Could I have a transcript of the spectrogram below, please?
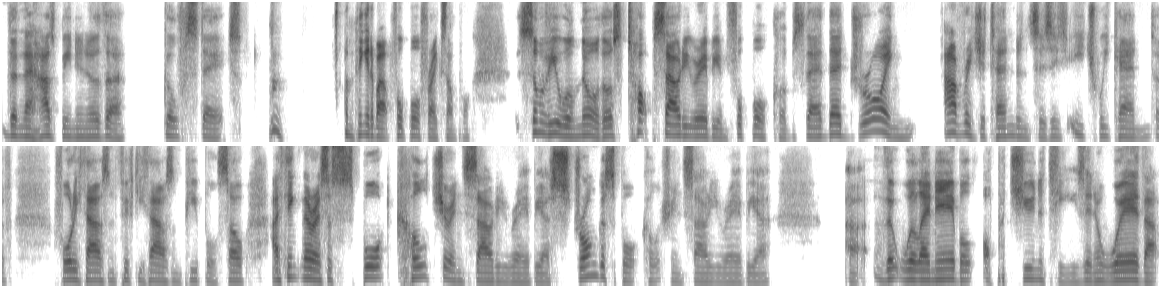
than there has been in other Gulf states. I'm thinking about football, for example. Some of you will know those top Saudi Arabian football clubs. They're they're drawing average attendances each weekend of 40,000, 50,000 people. So I think there is a sport culture in Saudi Arabia, stronger sport culture in Saudi Arabia uh, that will enable opportunities in a way that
